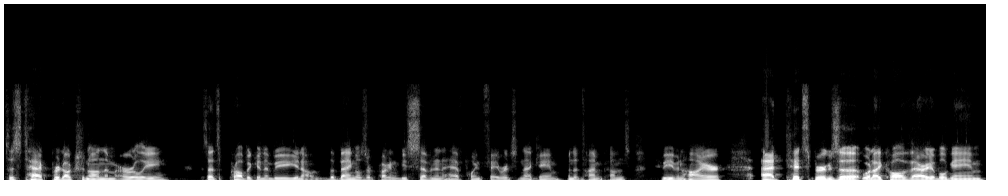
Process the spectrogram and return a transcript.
to stack production on them early, because that's probably going to be, you know, the Bengals are probably going to be seven and a half point favorites in that game when the time comes, maybe even higher. At Pittsburgh's a, what I call a variable game.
